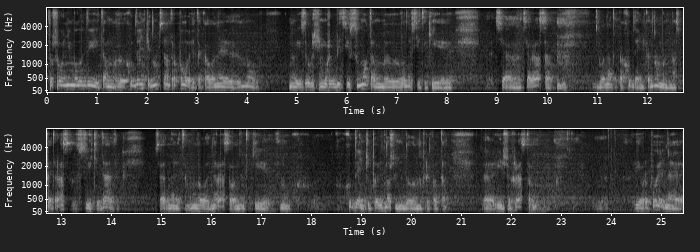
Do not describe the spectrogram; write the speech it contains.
То, що вони молоді, і там е, худенькі, ну це антропологія така. Вони, ну, ну і з виключенням може бійців сумо, там е, вони всі такі. Ця, ця раса, вона така худенька. Ну, ми, у нас п'ять рас в світі, да? це одна там, монголодна раса, вони такі ну, худенькі по відношенню до, наприклад, там, е, інших рас, там, європоїдне,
